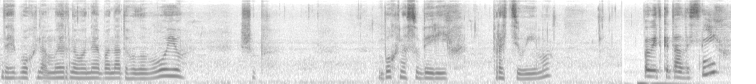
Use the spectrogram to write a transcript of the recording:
Дай Бог нам мирного неба над головою, щоб Бог нас оберіг. Працюємо. Повідкидали сніг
